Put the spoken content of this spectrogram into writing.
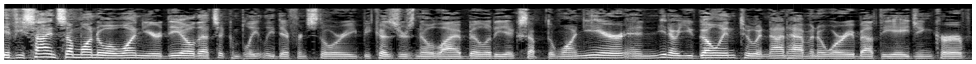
if you sign someone to a one year deal, that's a completely different story because there's no liability except the one year. And, you know, you go into it not having to worry about the aging curve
